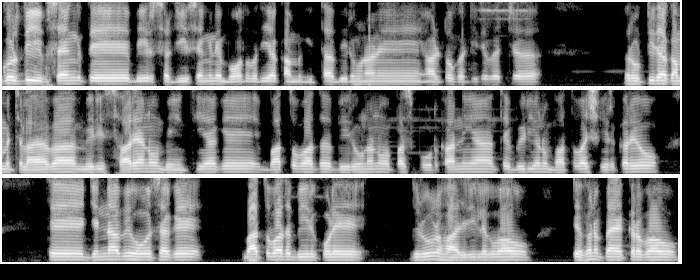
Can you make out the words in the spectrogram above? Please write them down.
ਗੁਰਦੀਪ ਸਿੰਘ ਤੇ ਵੀਰ ਸਰਜੀਤ ਸਿੰਘ ਨੇ ਬਹੁਤ ਵਧੀਆ ਕੰਮ ਕੀਤਾ। ਵੀਰ ਉਹਨਾਂ ਨੇ ਆਲਟੋ ਗੱਡੀ ਦੇ ਵਿੱਚ ਰੋਟੀ ਦਾ ਕੰਮ ਚਲਾਇਆ ਵਾ। ਮੇਰੀ ਸਾਰਿਆਂ ਨੂੰ ਬੇਨਤੀ ਆ ਕਿ ਵੱਧ ਤੋਂ ਵੱਧ ਵੀਰ ਉਹਨਾਂ ਨੂੰ ਆਪਾਂ ਸਪੋਰਟ ਕਰਨੀ ਆ ਤੇ ਵੀਡੀਓ ਨੂੰ ਵੱਧ ਤੋਂ ਵੱਧ ਸ਼ੇਅਰ ਕਰਿਓ ਤੇ ਜਿੰਨਾ ਵੀ ਹੋ ਸਕੇ ਵੱਧ ਤੋਂ ਵੱਧ ਵੀਰ ਕੋਲੇ ਜਰੂਰ ਹਾਜ਼ਰੀ ਲਗਵਾਓ ਟਿਫਨ ਪੈਕ ਕਰਵਾਓ,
